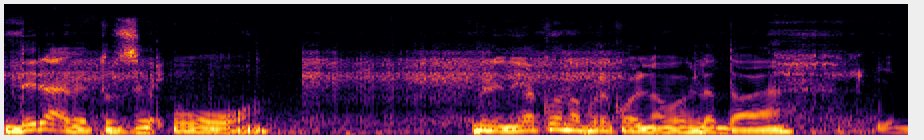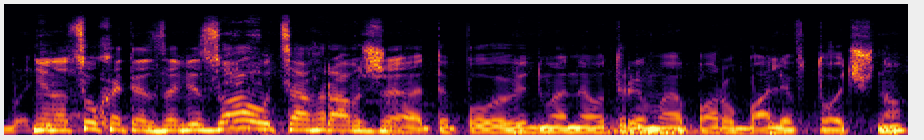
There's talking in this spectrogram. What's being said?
Диряві тузи. О. Блін, як воно прикольно виглядає. Ні, ну слухайте, за візуал ця гра вже, типу, від мене отримує пару балів точно.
